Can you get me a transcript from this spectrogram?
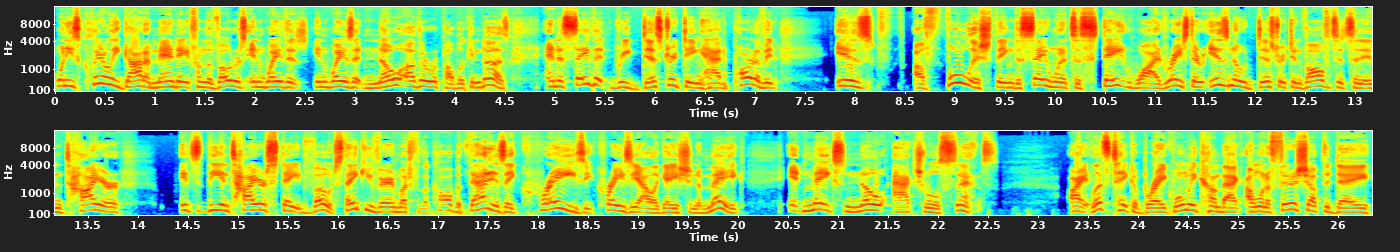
when he's clearly got a mandate from the voters in way that in ways that no other Republican does. And to say that redistricting had part of it is a foolish thing to say when it's a statewide race. There is no district involved. It's an entire it's the entire state votes. Thank you very much for the call, but that is a crazy, crazy allegation to make. It makes no actual sense. All right, let's take a break. When we come back, I want to finish up the day.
